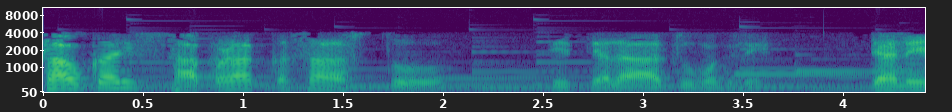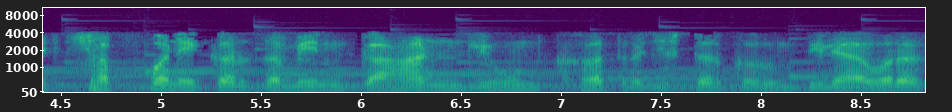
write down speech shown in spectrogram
सावकारी सापळा कसा असतो ते त्याला आज उमगले. त्याने छप्पन एकर जमीन गहाण लिहून खत रजिस्टर करून दिल्यावरच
